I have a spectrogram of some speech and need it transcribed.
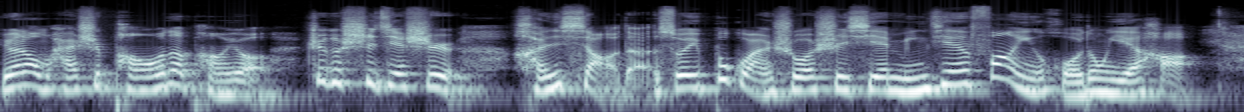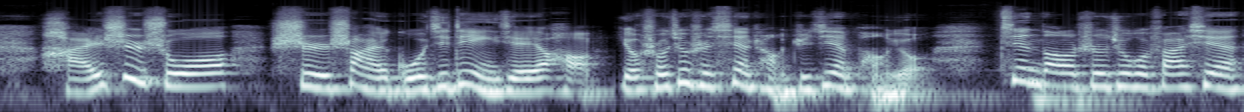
原来我们还是朋友的朋友。这个世界是很小的，所以不管说是一些民间放映活动也好，还是说是上海国际电影节也好，有时候就是现场去见朋友，见到了之后就会发现，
